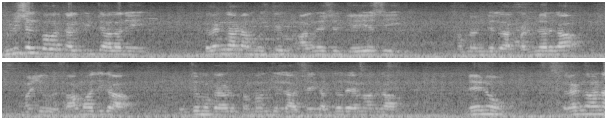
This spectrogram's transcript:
జుడిషియల్ పవర్ కల్పించాలని Telangana Muslim organisation JAC Khammam జిల్లా కన్వీనర్గా మరియు సామాజిక ఉద్యమకారుడు ఖమ్మం జిల్లా షేక్ అబ్దుల్ రెహమాన్గా నేను తెలంగాణ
